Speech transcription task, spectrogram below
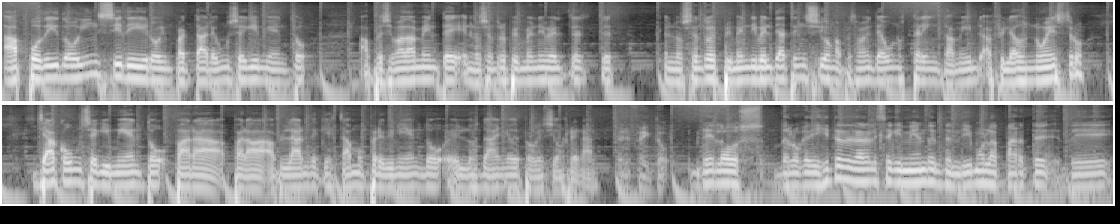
ha podido incidir o impactar en un seguimiento aproximadamente en los centros de primer nivel de, en los centros de primer nivel de atención, aproximadamente a unos 30 mil afiliados nuestros, ya con un seguimiento para, hablar de que estamos previniendo eh, los daños de progresión renal. Perfecto. De los de lo que dijiste de dar el seguimiento, entendimos la parte de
